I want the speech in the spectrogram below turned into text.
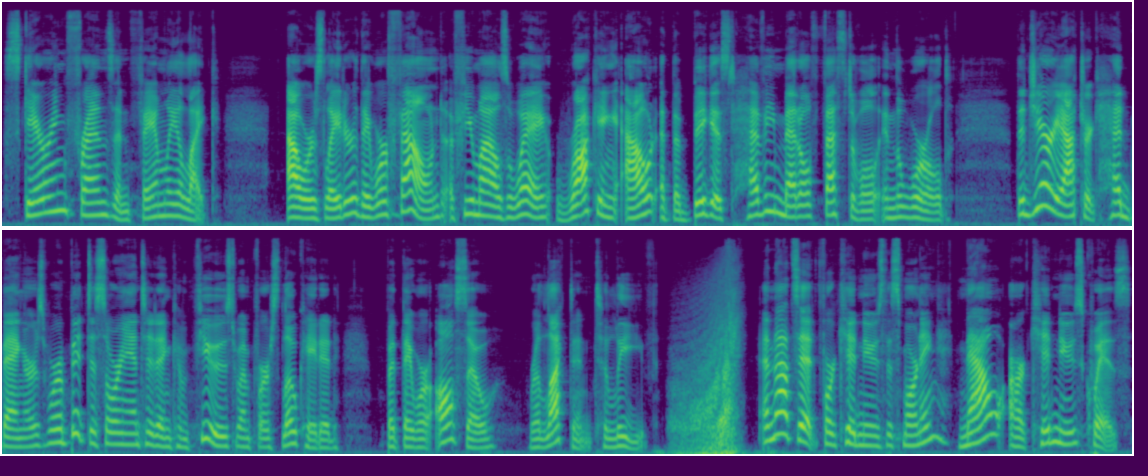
scaring friends and family alike. Hours later, they were found a few miles away, rocking out at the biggest heavy metal festival in the world. The geriatric headbangers were a bit disoriented and confused when first located, but they were also reluctant to leave. And that's it for Kid News this morning. Now, our Kid News quiz.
